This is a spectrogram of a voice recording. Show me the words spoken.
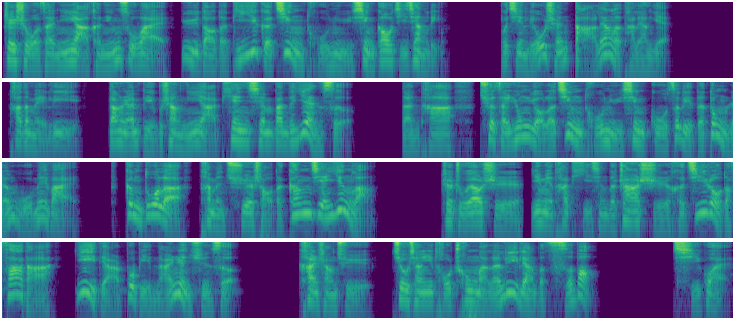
这是我在尼雅和宁素外遇到的第一个净土女性高级将领，不禁留神打量了她两眼。她的美丽当然比不上尼雅天仙般的艳色。但她却在拥有了净土女性骨子里的动人妩媚外，更多了她们缺少的刚健硬朗。这主要是因为她体型的扎实和肌肉的发达，一点不比男人逊色，看上去就像一头充满了力量的雌豹。奇怪，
